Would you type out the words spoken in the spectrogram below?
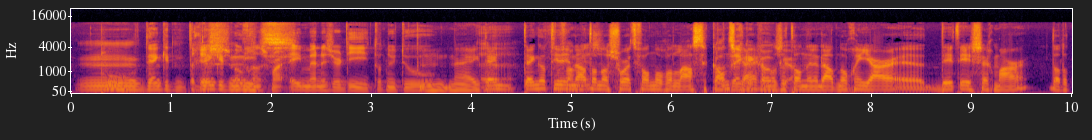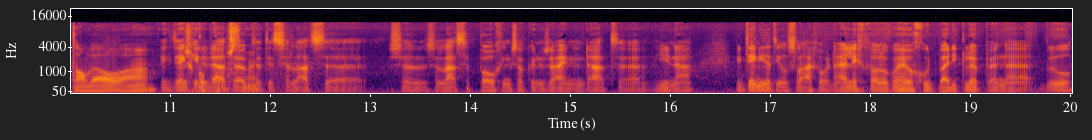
Mm, denk het, Er denk is het niet. maar één manager die tot nu toe... Nee, ik denk, eh, denk dat hij inderdaad dan een soort van nog een laatste kans ik krijgt. En als het ja. dan inderdaad nog een jaar eh, dit is, zeg maar, dat het dan wel... eh, Ik denk inderdaad ook dat dit zijn laatste, zijn, zijn laatste poging zal kunnen zijn, inderdaad, eh, hierna. Ik denk niet dat hij ontslagen wordt. hij ligt gewoon ook wel heel goed bij die club. En eh, ik bedoel,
